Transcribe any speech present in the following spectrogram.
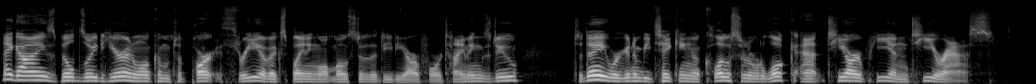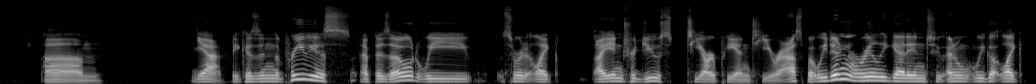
Hey guys, Buildzoid here, and welcome to part 3 of explaining what most of the DDR4 timings do. Today we're going to be taking a closer look at TRP and TRAS. Um, yeah, because in the previous episode we sort of like, I introduced TRP and TRAS, but we didn't really get into, and we got like,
